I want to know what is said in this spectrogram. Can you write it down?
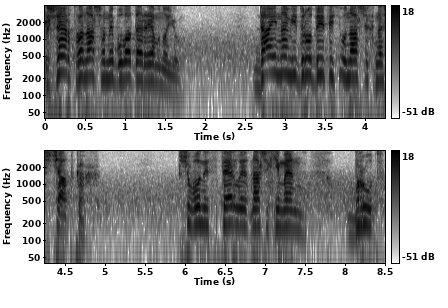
жертва наша не була даремною. Дай нам відродитись у наших нащадках, щоб вони стерли з наших імен бруд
